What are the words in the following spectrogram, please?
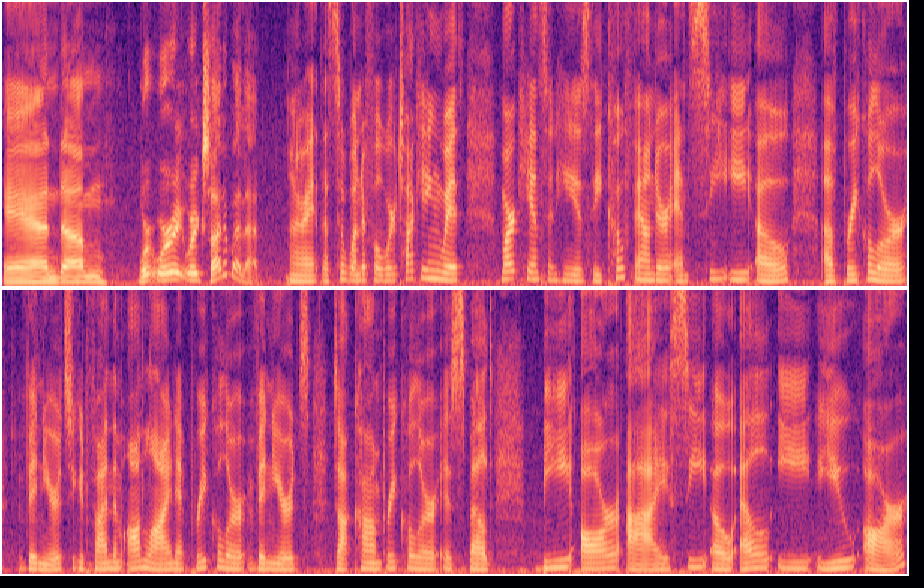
And um, we're, we're we're excited by that. All right, that's so wonderful. We're talking with Mark Hanson. He is the co-founder and CEO of Bricoleur Vineyards. You can find them online at bricoleurvineyards.com. Bricoleur is spelled B R I C O L E U R,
